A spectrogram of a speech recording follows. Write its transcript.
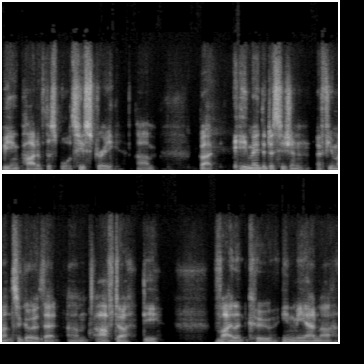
being part of the sport's history. Um, but he made the decision a few months ago that um, after the violent coup in Myanmar,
